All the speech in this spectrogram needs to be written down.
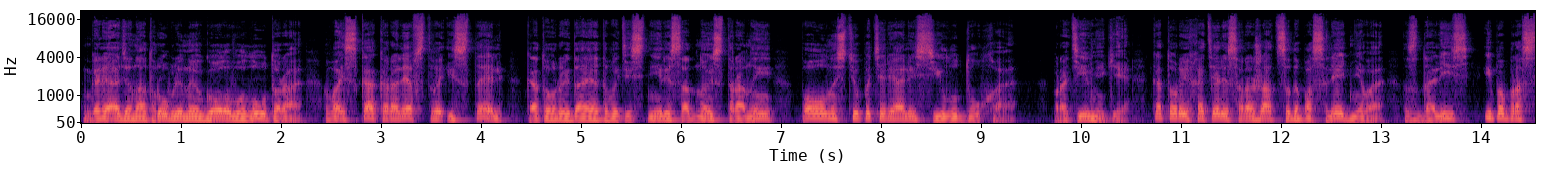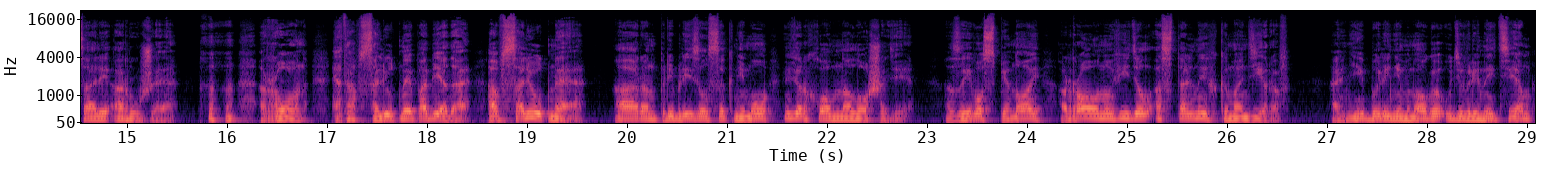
Глядя на отрубленную голову Лутера, войска королевства Истель, которые до этого теснили с одной стороны, полностью потеряли силу духа. Противники, которые хотели сражаться до последнего, сдались и побросали оружие. «Ха -ха, «Рон, это абсолютная победа! Абсолютная!» Аарон приблизился к нему верхом на лошади. За его спиной Роун увидел остальных командиров. Они были немного удивлены тем,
